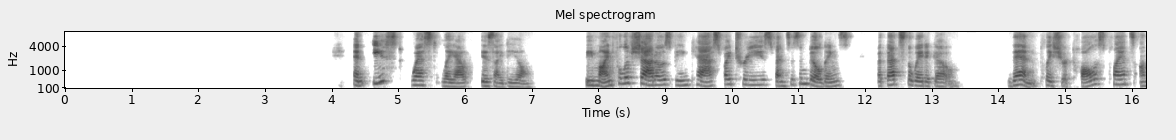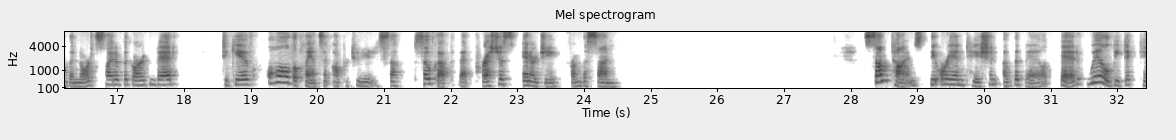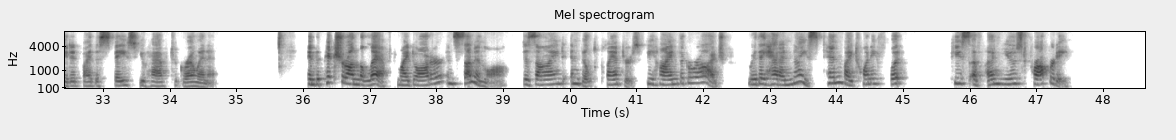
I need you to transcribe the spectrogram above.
An east-west layout is ideal. Be mindful of shadows being cast by trees, fences, and buildings, but that's the way to go. Then place your tallest plants on the north side of the garden bed to give all the plants an opportunity to soak up that precious energy from the sun. Sometimes the orientation of the bed will be dictated by the space you have to grow in it. In the picture on the left, my daughter and son-in-law designed and built planters behind the garage where they had a nice 10 by 20 foot piece of unused property.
